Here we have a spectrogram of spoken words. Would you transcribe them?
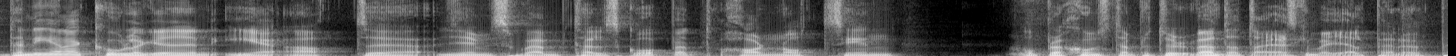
den ena coola grejen är att eh, James Webb-teleskopet har nått sin operationstemperatur. Vänta ett tag, jag ska bara hjälpa henne upp.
